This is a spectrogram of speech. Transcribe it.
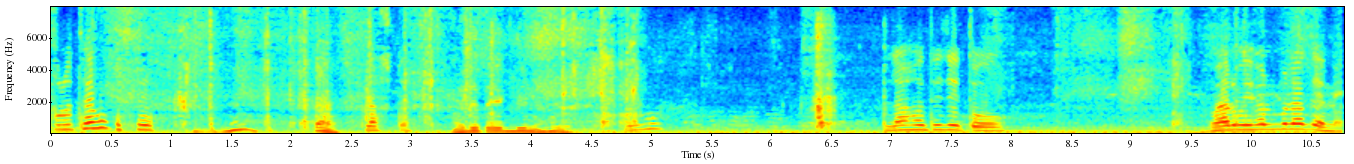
પૂરું થયું કે છે? પ્લાસ્ટર. હજી તો એક દીનું એવું? લાહો થઈ જાય તો વારું એ હલબું લાગે ને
